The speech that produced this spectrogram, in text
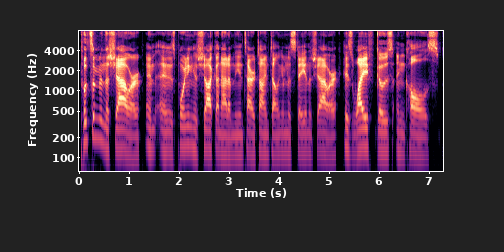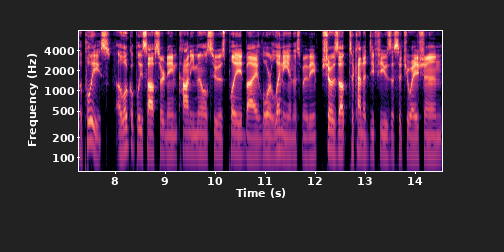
puts him in the shower, and, and is pointing his shotgun at him the entire time, telling him to stay in the shower. His wife goes and calls the police. A local police officer named Connie Mills, who is played by Laura Linney in this movie, shows up to kind of defuse the situation,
